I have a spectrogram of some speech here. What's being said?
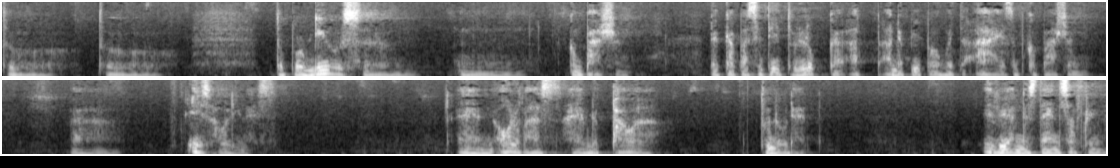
to to to produce um, um, compassion, the capacity to look at other people with the eyes of compassion uh, is holiness. And all of us have the power to do that. If we understand suffering,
